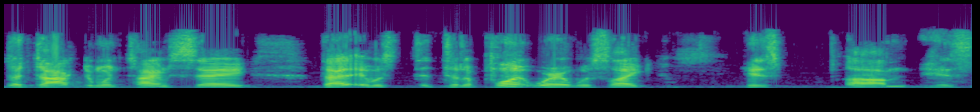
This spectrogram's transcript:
the doctor one time say that it was to, to the point where it was like his um his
